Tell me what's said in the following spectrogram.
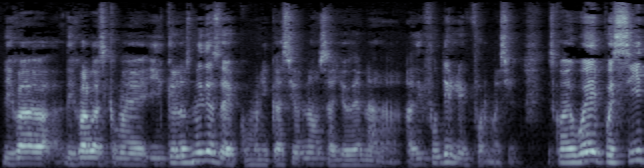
dijo, dijo algo así como, y que los medios de comunicación nos ayuden a, difundir la información. Es como, güey, pues sí,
